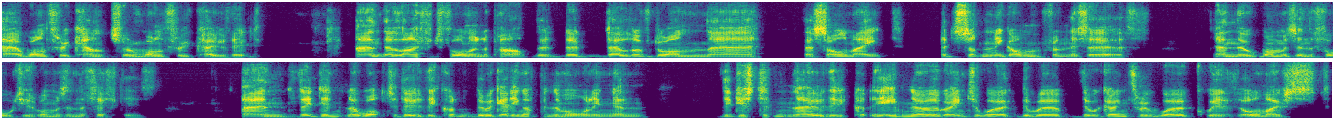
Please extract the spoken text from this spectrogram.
uh, one through cancer and one through COVID, and their life had fallen apart. The, the, their loved one, their, their soulmate, had suddenly gone from this earth. And the one was in the 40s, one was in the 50s. And they didn't know what to do. They couldn't, they were getting up in the morning and they just didn't know that even though they were going to work, they were they were going through work with almost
